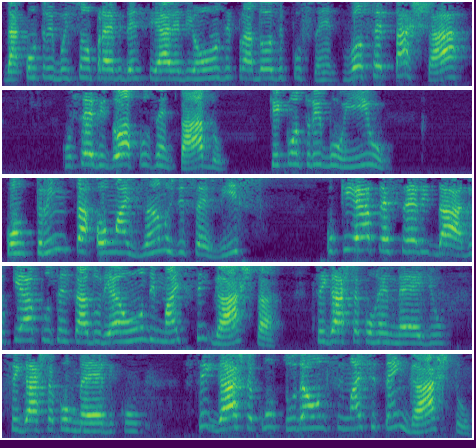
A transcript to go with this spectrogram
da contribuição previdenciária de 11% para 12%. Você taxar um servidor aposentado que contribuiu com 30 ou mais anos de serviço, o que é a terceira idade? O que é a aposentadoria? É onde mais se gasta. se gasta com remédio, se gasta com médico, se gasta com tudo, é onde mais se tem gasto.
